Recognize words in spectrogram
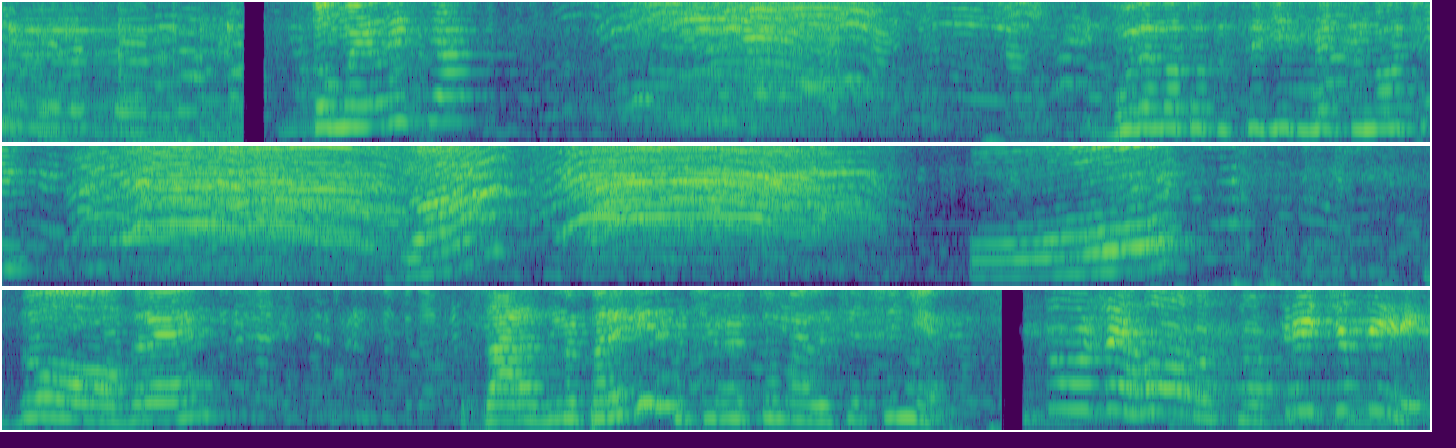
ігри веселі. Втомилися? Будемо тут сидіти геть до ночі? Да? О, добре. Зараз ми перевіримо, чи ви втомилися, чи ні. Дуже голосно. Три-чотири.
